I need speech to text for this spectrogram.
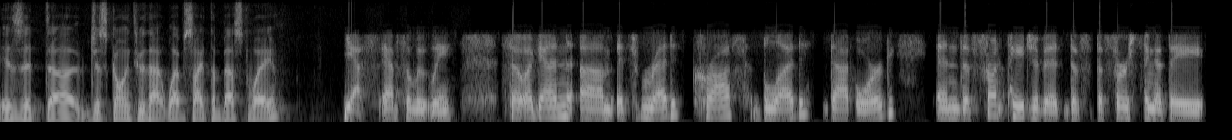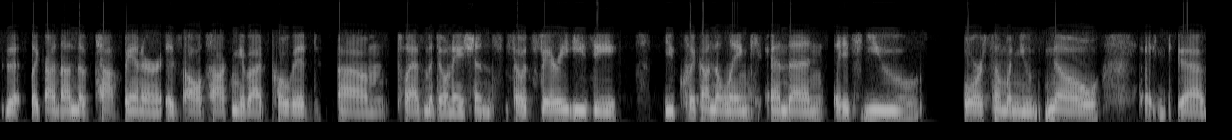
Is it uh, just going through that website the best way? Yes, absolutely. So again, um, it's redcrossblood.org, and the front page of it, the the first thing that they that, like on, on the top banner is all talking about COVID um, plasma donations. So it's very easy. You click on the link, and then if you or someone you know uh,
